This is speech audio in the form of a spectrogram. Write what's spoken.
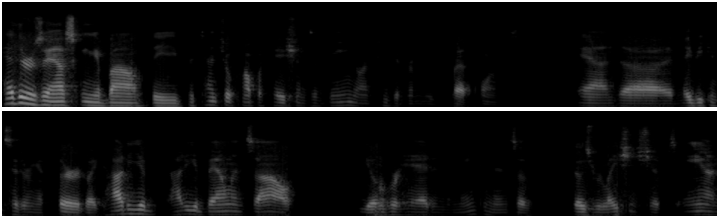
Heather's asking about the potential complications of being on two different platforms, and uh, maybe considering a third. Like, how do you how do you balance out the overhead and the maintenance of those relationships and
